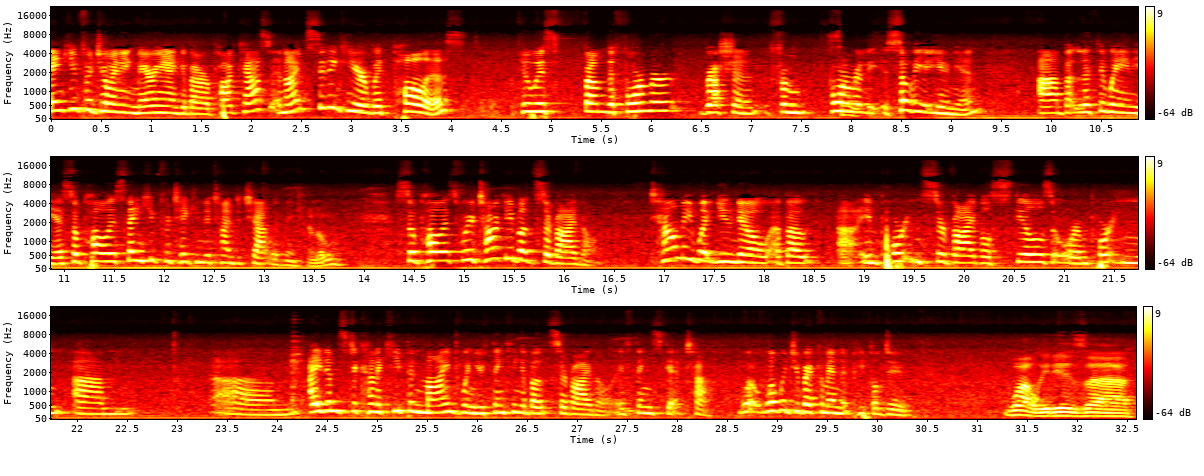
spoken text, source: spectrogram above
Thank you for joining Maryann Gebauer podcast. And I'm sitting here with Paulus, who is from the former Russian, from formerly Soviet Union, um, but Lithuania. So, Paulus, thank you for taking the time to chat with me. Hello. So, Paulus, we're talking about survival. Tell me what you know about uh, important survival skills or important um, um, items to kind of keep in mind when you're thinking about survival if things get tough. What, what would you recommend that people do? Well, it is uh,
